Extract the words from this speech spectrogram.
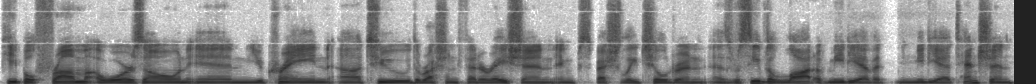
people from a war zone in Ukraine uh, to the Russian Federation, and especially children, has received a lot of media media attention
